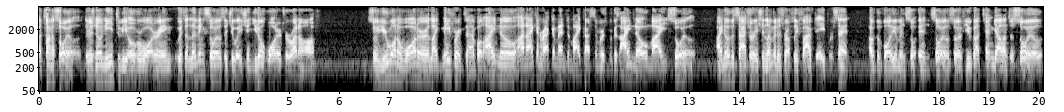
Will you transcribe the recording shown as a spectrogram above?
a ton of soil. There's no need to be overwatering. With a living soil situation, you don't water to runoff. So you want to water, like me, for example, I know and I can recommend to my customers because I know my soil. I know the saturation limit is roughly 5 to 8% of the volume in, so- in soil. So if you've got 10 gallons of soil,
